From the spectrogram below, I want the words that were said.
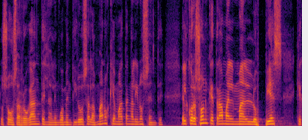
Los ojos arrogantes, la lengua mentirosa, las manos que matan al inocente, el corazón que trama el mal, los pies que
